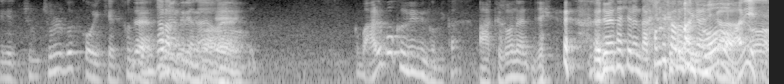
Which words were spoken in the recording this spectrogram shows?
이게 줄, 줄 긋고 이렇게 선 네, 사람 있잖아요. 거. 네. 그럼 알고 그리는 겁니까? 아 그거는 이제 요즘에 사실은 다 컴퓨터로 잠깐만요. 설계하니까 아니 어.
